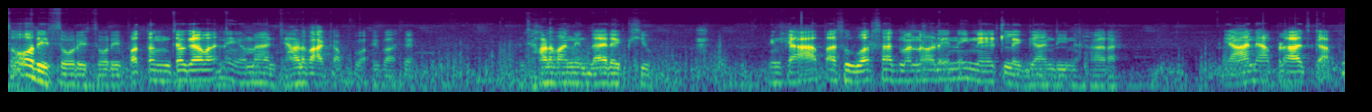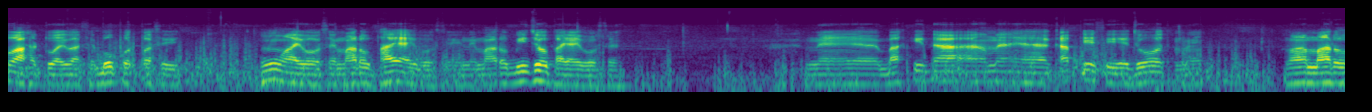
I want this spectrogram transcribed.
સોરી સોરી સોરી પતંગ ચગાવવા નહીં, અમે ઝાડવા કાપવા આવ્યા છે. ઝાડવાની ડાયરેક્ટ થયું. કેમ કે આ પાછું વરસાદમાં નડે નહીં ને એટલે ગાંડીને હારા. આને આપણે આજ કાપવા હાટું આવ્યા છે. બપોર પછી હું આવ્યો છે, મારો ભાઈ આવ્યો છે ને મારો બીજો ભાઈ આવ્યો છે. ને બાકી તો અમે કાપીએ છીએ જુઓ તમે. માં મારો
